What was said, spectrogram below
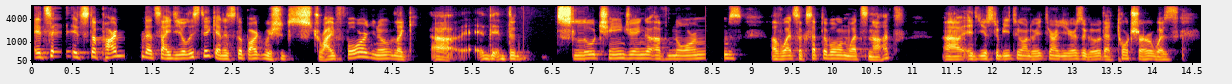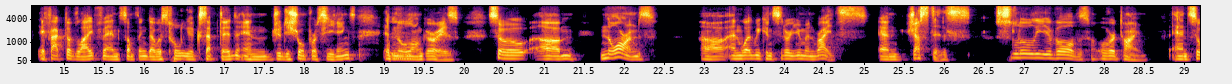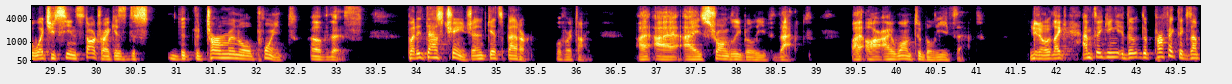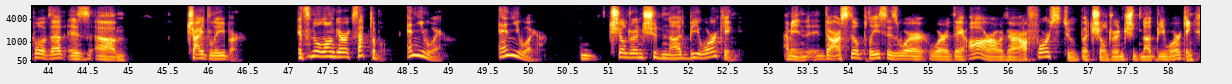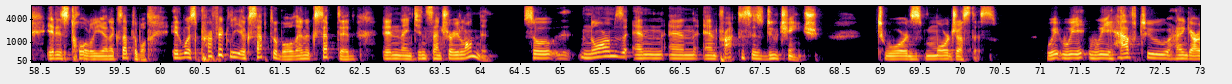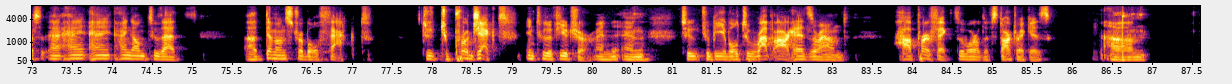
it's it's the part that's idealistic, and it's the part we should strive for. You know, like uh, the, the slow changing of norms of what's acceptable and what's not. Uh, it used to be 200, 300 years ago that torture was a fact of life and something that was totally accepted in judicial proceedings. It mm-hmm. no longer is. So um, norms uh, and what we consider human rights and justice slowly evolves over time. And so what you see in Star Trek is this, the, the terminal point of this. But it does change and it gets better over time. I, I, I strongly believe that. I, I want to believe that. You know, like I'm thinking the, the perfect example of that is um, child labor. It's no longer acceptable anywhere, anywhere. Children should not be working. I mean, there are still places where, where they are or they are forced to, but children should not be working. It is totally unacceptable. It was perfectly acceptable and accepted in 19th century London. So norms and, and, and practices do change towards more justice we we we have to hang our uh, hang, hang, hang on to that uh, demonstrable fact to to project into the future and and to to be able to wrap our heads around how perfect the world of Star Trek is. Um,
